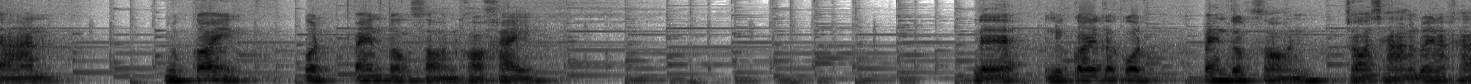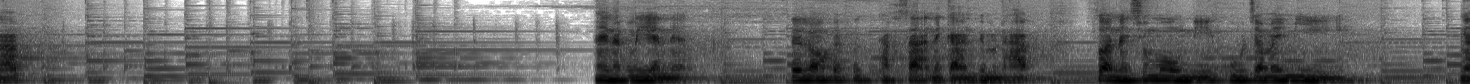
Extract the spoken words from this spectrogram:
จาน นิ้วก้อย กดแป้นตัวอักษรขอไข่ และนิ้วก้อยก็กดแป้นตัวอักษรชอช้างด้วยนะครับ ให้นักเรียนเนี่ยได้ลองไปฝึกทักษะในการพิมพ์นะครับ ส่วนในชั่วโมงนี้ครูจะไม่มี ง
